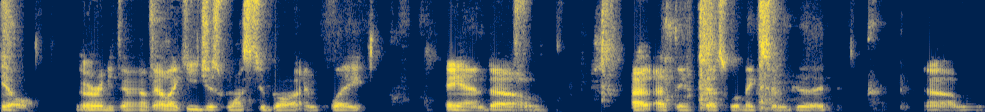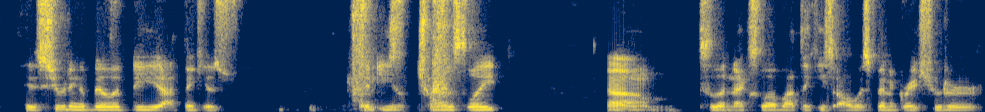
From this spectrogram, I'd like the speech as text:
kill or anything like that. Like he just wants to go out and play. And um, I, I think that's what makes him good. Um, his shooting ability, I think, is can easily translate um, to the next level. I think he's always been a great shooter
